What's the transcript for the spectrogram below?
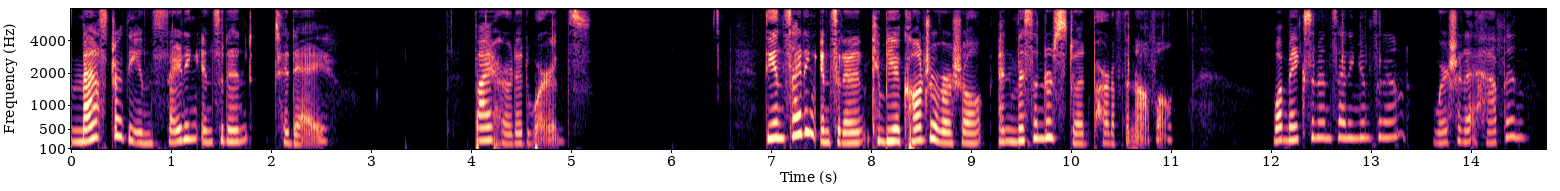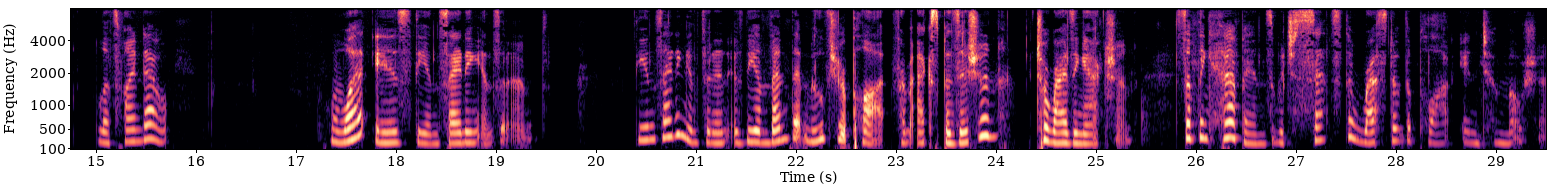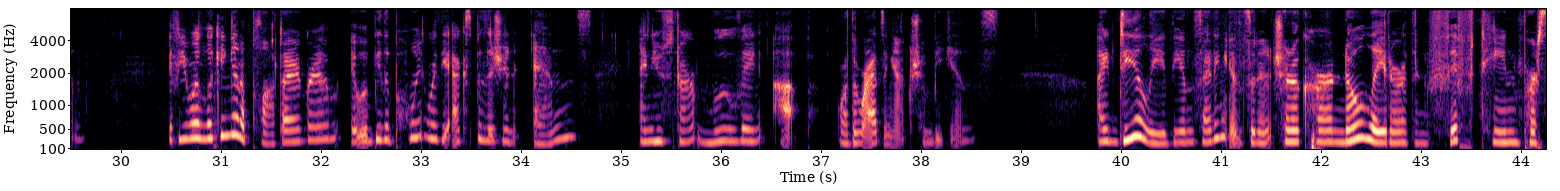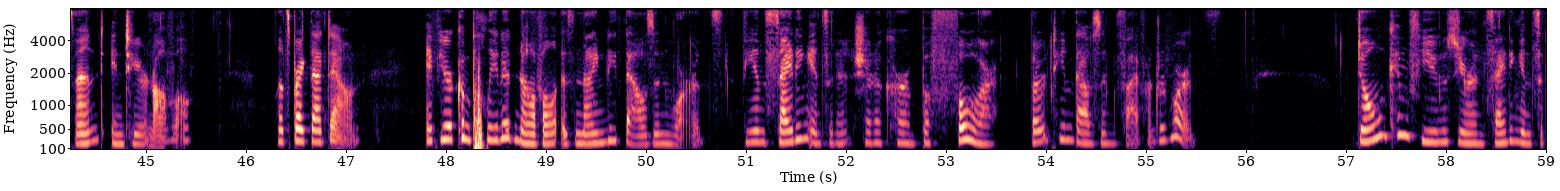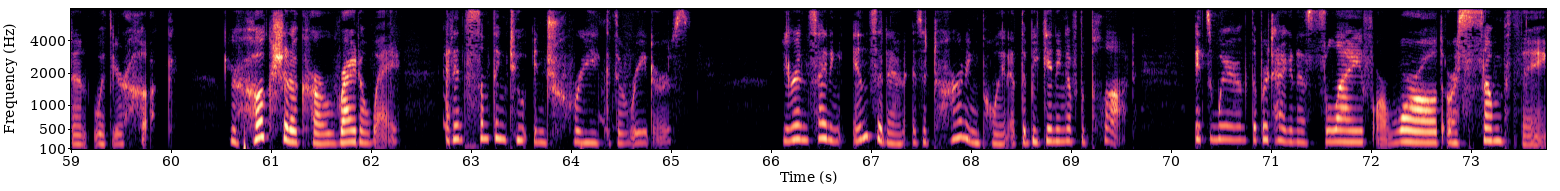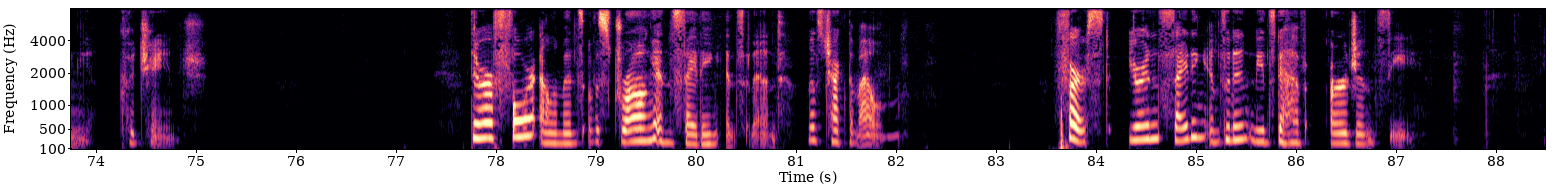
Master the inciting incident today. By Herded Words. The inciting incident can be a controversial and misunderstood part of the novel. What makes an inciting incident? Where should it happen? Let's find out. What is the inciting incident? The inciting incident is the event that moves your plot from exposition to rising action. Something happens which sets the rest of the plot into motion. If you were looking at a plot diagram, it would be the point where the exposition ends and you start moving up, or the rising action begins. Ideally, the inciting incident should occur no later than 15% into your novel. Let's break that down. If your completed novel is 90,000 words, the inciting incident should occur before 13,500 words. Don't confuse your inciting incident with your hook. Your hook should occur right away, and it's something to intrigue the readers. Your inciting incident is a turning point at the beginning of the plot. It's where the protagonist's life or world or something could change. There are four elements of a strong inciting incident. Let's check them out. First, your inciting incident needs to have urgency.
